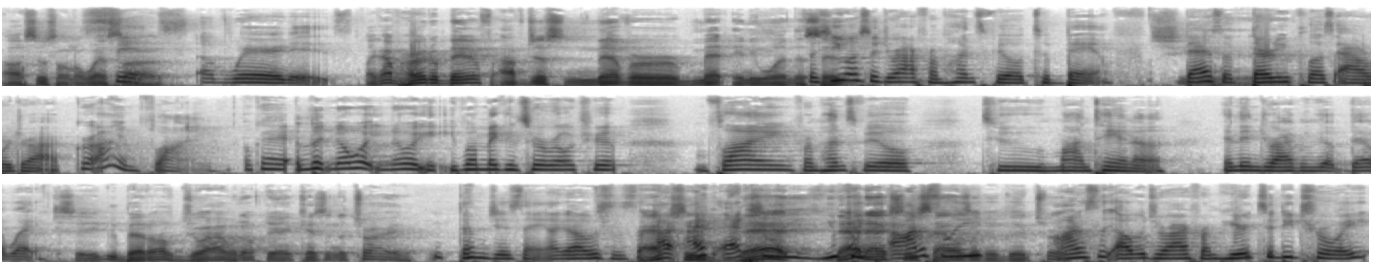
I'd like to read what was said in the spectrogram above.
Oh, so it's just on the west side. sense of where it is. Like I've heard of Banff. I've just never met anyone that So said she wants to drive from Huntsville to Banff. That's a 30 plus hour drive. Girl, I am flying. Okay. Look, know what? You know what? If I'm making to a road trip, I'm flying from Huntsville to Montana and then driving up that way. So you'd be better off driving up there and catching the train. I'm just saying. Like, I was just Actually, I, I actually, that, you that could actually honestly, sounds like a good trip. honestly, I would drive from here to Detroit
